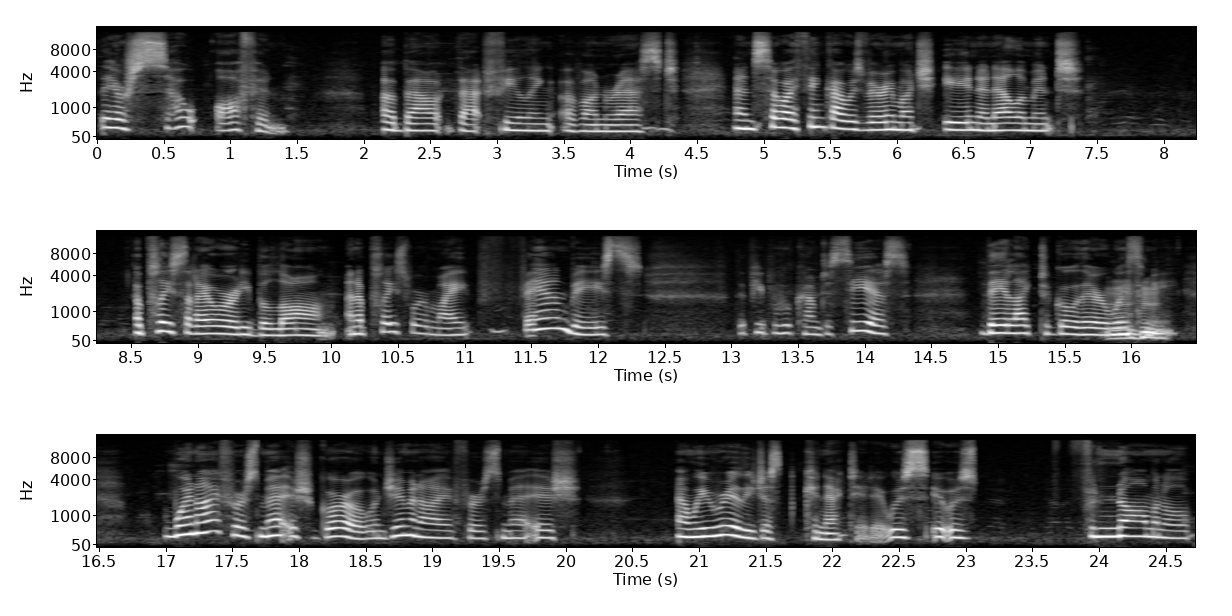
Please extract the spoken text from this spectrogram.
they are so often about that feeling of unrest. And so I think I was very much in an element a place that I already belong and a place where my fan base, the people who come to see us, they like to go there with mm-hmm. me. When I first met Ishiguro, when Jim and I first met Ish, and we really just connected. It was it was phenomenal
